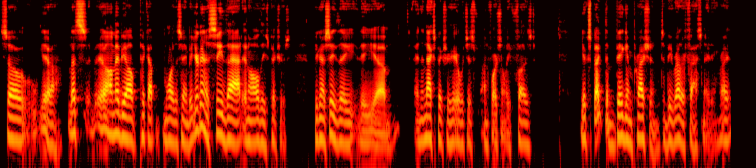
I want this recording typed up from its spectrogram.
So yeah, let's, know, maybe I'll pick up more of the same, but you're going to see that in all these pictures. You're going to see the, the um, in the next picture here, which is unfortunately fuzzed. You expect the big impression to be rather fascinating, right?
